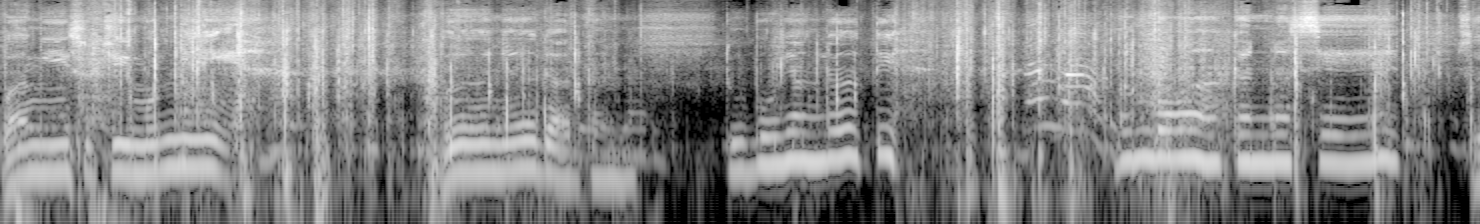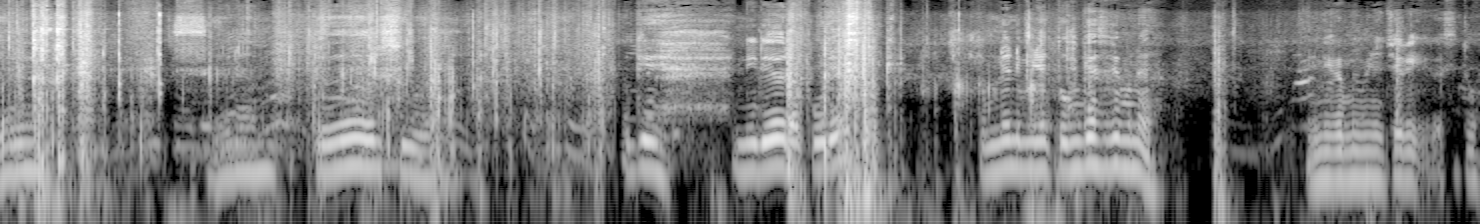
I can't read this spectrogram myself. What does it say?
Wangi suci murni. Menyegarkan Tubuh yang letih Membawakan nasib. Se- Sedang Tersuai Okey Ni dia dapur dia. Kemudian dia punya tong gas dia mana? Ini kami punya cerik kat situ.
